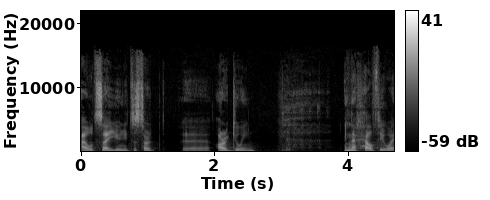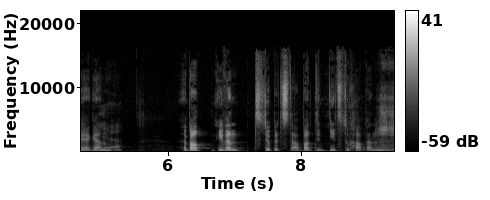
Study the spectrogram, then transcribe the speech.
I would say you need to start uh, arguing in a healthy way again Yeah. about even stupid stuff, but it needs to happen.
